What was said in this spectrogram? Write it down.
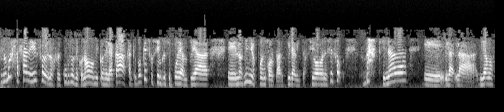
pero más allá de eso, de los recursos económicos de la casa, que porque eso siempre se puede ampliar, eh, los niños pueden compartir habitaciones, eso, más que nada eh, la, la, digamos,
